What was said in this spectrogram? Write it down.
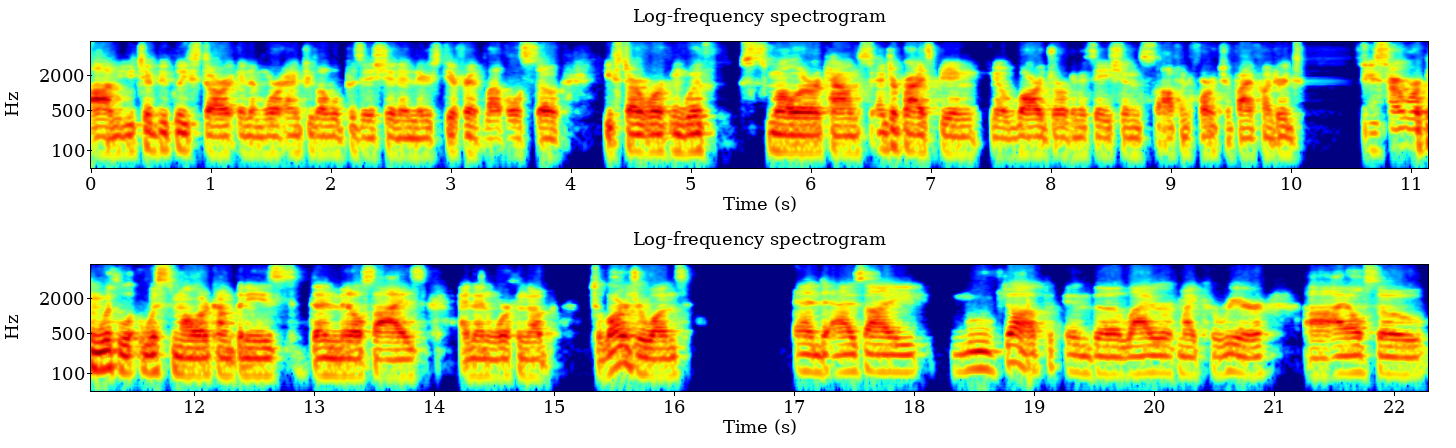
Um, you typically start in a more entry level position, and there's different levels. So you start working with smaller accounts, enterprise being you know large organizations, often Fortune 500. So you start working with with smaller companies, then middle size, and then working up to larger ones. And as I moved up in the ladder of my career, uh, I also,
